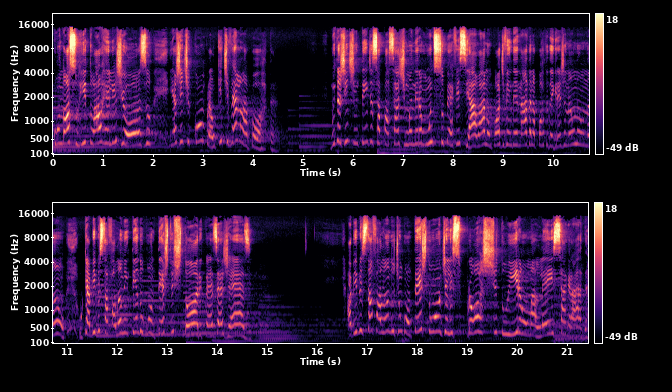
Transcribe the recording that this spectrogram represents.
com o nosso ritual religioso e a gente compra o que tiver lá na porta. Muita gente entende essa passagem de maneira muito superficial. Ah, não pode vender nada na porta da igreja. Não, não, não. O que a Bíblia está falando, entenda o contexto histórico, é exegese. A Bíblia está falando de um contexto onde eles prostituíram uma lei sagrada.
